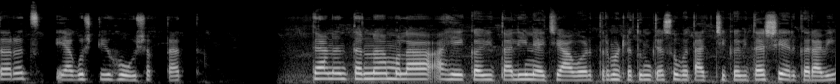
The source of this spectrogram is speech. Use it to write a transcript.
तरच या गोष्टी होऊ शकतात. त्यानंतर ना मला आहे कविता लिहिण्याची आवड. तर म्हटलं तुमच्यासोबत आजची कविता शेअर करावी.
